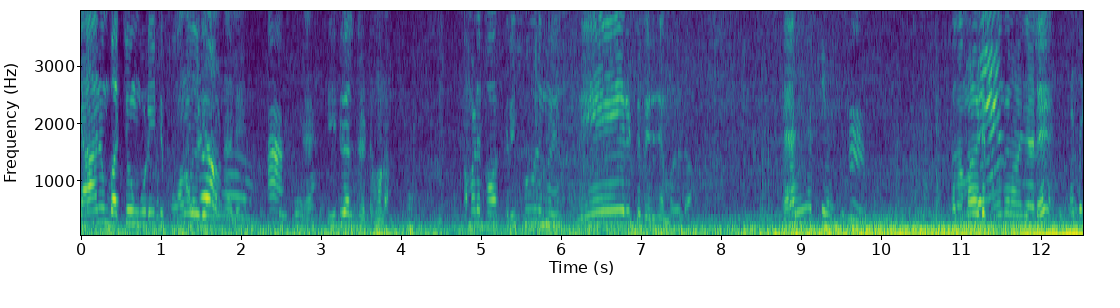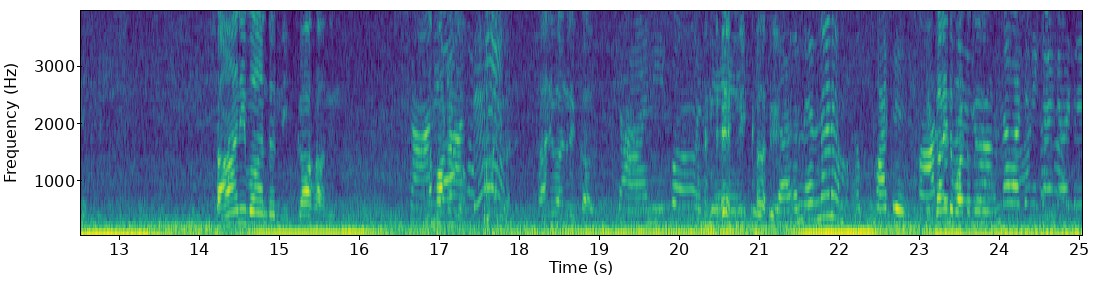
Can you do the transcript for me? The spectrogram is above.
ഞാനും ബച്ചും കൂടിയിട്ട് പോണത് എവിടെയാണെന്നാൽ സീറ്റ് ബെൽറ്റ് ഇട്ട് പോടാ നമ്മളിപ്പോ തൃശ്ശൂരിൽ നിന്ന് നേരിട്ട് വരും നമ്മൾ ഇടാം. ഇപ്പൊ നമ്മളിവിടെ പോകുന്നതെന്ന് പറഞ്ഞാൽ ഷാനിബാന്റെ നിക്കാഹ നിന്ന്. ഷാനിബാന്റെ? നിക്കാഹ്. നിക്കാഹിന്റെ പാട്ട്? പാട്ട്?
